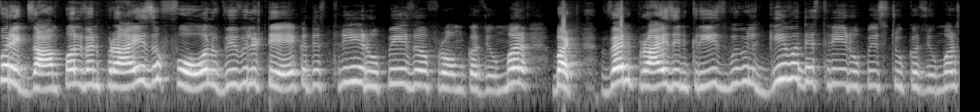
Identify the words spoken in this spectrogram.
For example, when price fall, we will take this 3 rupees from consumer, but when price increase, we will give this 3 rupees to consumer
